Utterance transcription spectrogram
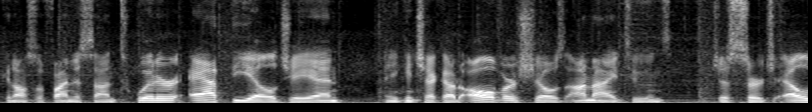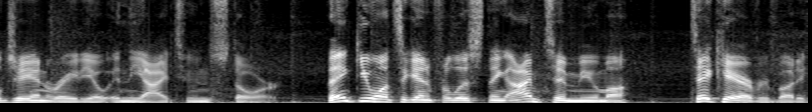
can also find us on Twitter at the LJN, and you can check out all of our shows on iTunes. Just search LJN Radio in the iTunes Store. Thank you once again for listening. I'm Tim Muma. Take care, everybody.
